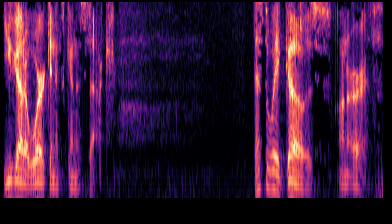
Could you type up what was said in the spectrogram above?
you got to work and it's going to suck. That's the way it goes on earth.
